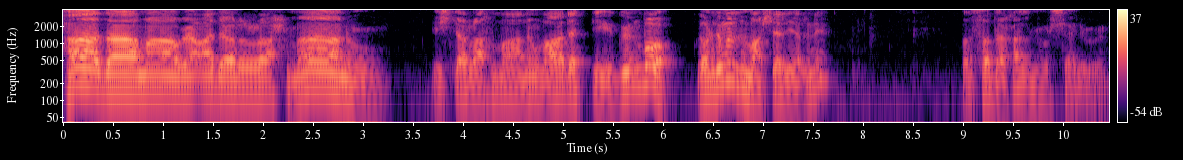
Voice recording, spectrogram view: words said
Hâdâ mâ ve adel rahmanu. İşte Rahman'ın vaat ettiği gün bu. Gördünüz mü mahşer yerini? Ve sadakal murselûn.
